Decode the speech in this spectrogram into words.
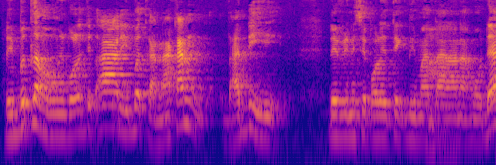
ribet lah ngomongin politik ah ribet karena kan tadi definisi politik di mata anak muda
